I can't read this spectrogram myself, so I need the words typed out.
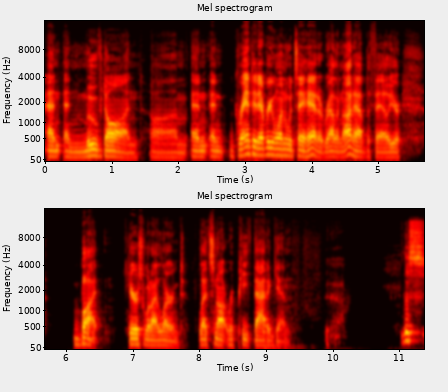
And and moved on um, and and granted everyone would say hey i'd rather not have the failure but here's what i learned let's not repeat that again. Yeah. This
